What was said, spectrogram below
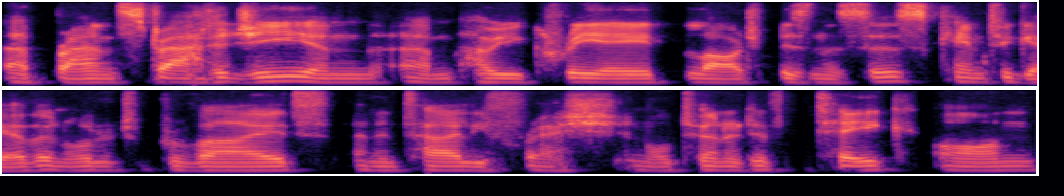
a brand strategy and um, how you create large businesses came together in order to provide an entirely fresh and alternative take on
